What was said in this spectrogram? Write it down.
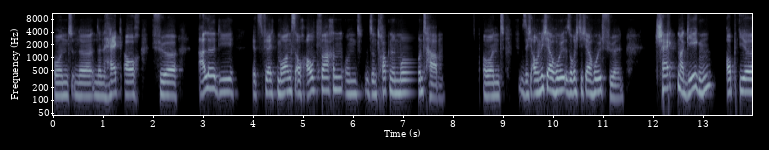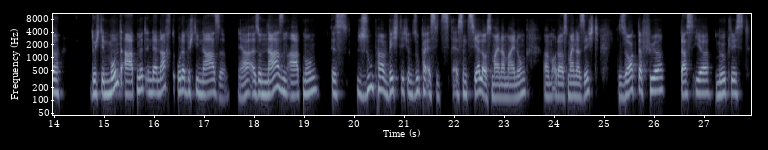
Und eine, einen Hack auch für alle, die jetzt vielleicht morgens auch aufwachen und so einen trockenen Mund haben und sich auch nicht erhol so richtig erholt fühlen. Checkt mal gegen, ob ihr durch den Mund atmet in der Nacht oder durch die Nase. Ja, also Nasenatmung ist super wichtig und super essentiell aus meiner Meinung ähm, oder aus meiner Sicht. Sorgt dafür, dass ihr möglichst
